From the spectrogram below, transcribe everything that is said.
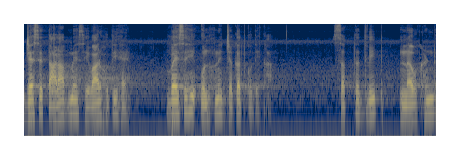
जैसे तालाब में सेवार होती है, वैसे ही उन्होंने जगत को देखा। सप्तद्वीप, नवखंड,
